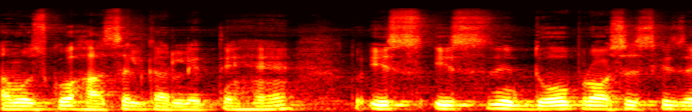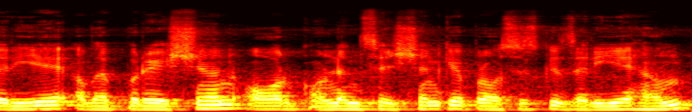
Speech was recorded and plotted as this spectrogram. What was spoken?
हम उसको हासिल कर लेते हैं। तो इस इस दो प्रोसेस के ज़रिए अवेपोरेशन और कॉन्डेंसेशन के प्रोसेस के ज़रिए हम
